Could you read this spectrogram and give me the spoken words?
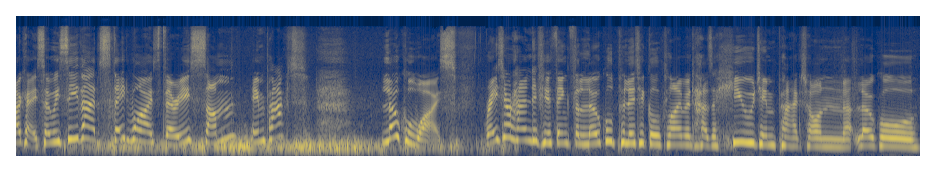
Okay, so we see that state-wise there is some impact. Local-wise, raise your hand if you think the local political climate has a huge impact on local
